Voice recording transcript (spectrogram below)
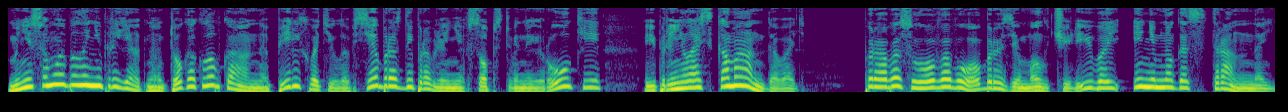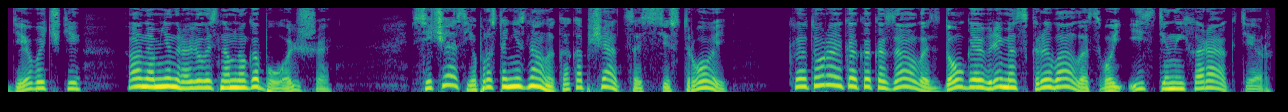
Мне самой было неприятно то, как ловко Анна перехватила все бразды правления в собственные руки и принялась командовать. Право слово в образе молчаливой и немного странной девочки — она мне нравилась намного больше. Сейчас я просто не знала, как общаться с сестрой, которая, как оказалось, долгое время скрывала свой истинный характер.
